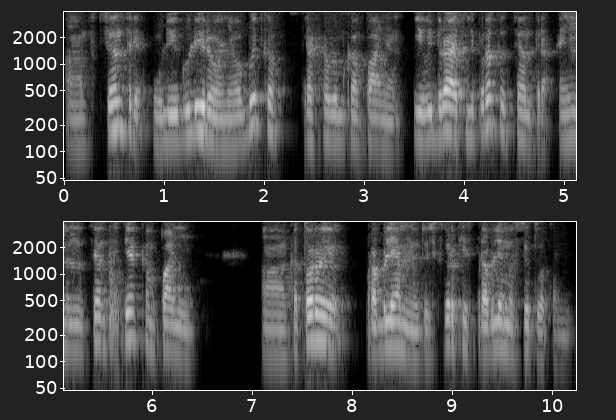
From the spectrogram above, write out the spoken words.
в центре урегулирования убытков страховым компаниям. И выбираются не просто центры, а именно центры тех компаний, которые проблемные, то есть у которых есть проблемы с выплатами.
